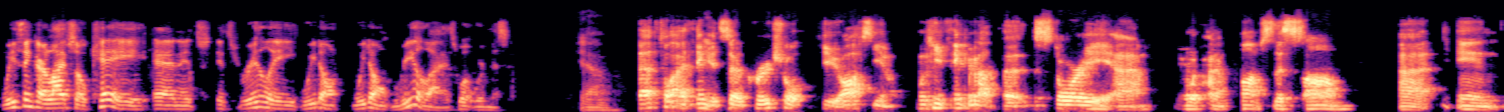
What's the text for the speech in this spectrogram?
We think our life's okay, and it's it's really we don't we don't realize what we're missing. Yeah, that's why I think it's so crucial to also, you know, when you think about the, the story, um, you know, what kind of prompts this psalm uh, in,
